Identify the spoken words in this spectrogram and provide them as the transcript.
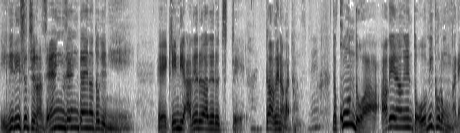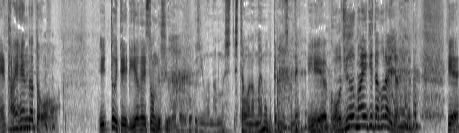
イギリスっていうのは前々回の時に、えー、金利上げる上げるっつって、で、上げなかったんで今度は、上げ上げんとオミクロンがね、大変だと。言っといて利上げしとんですよ。外国人は何枚、下は何枚も持ってるんですかね。いや、50枚自ぐらいじゃないかと。いや、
